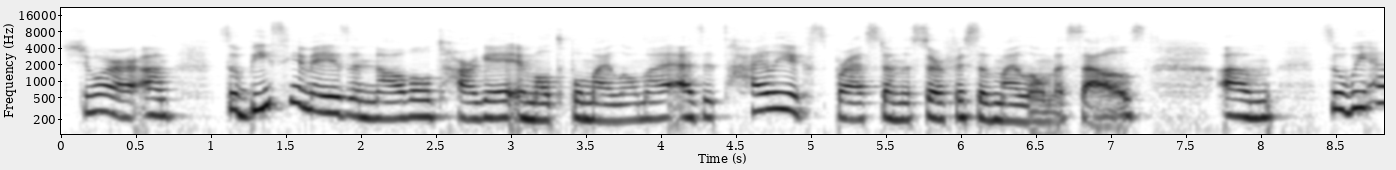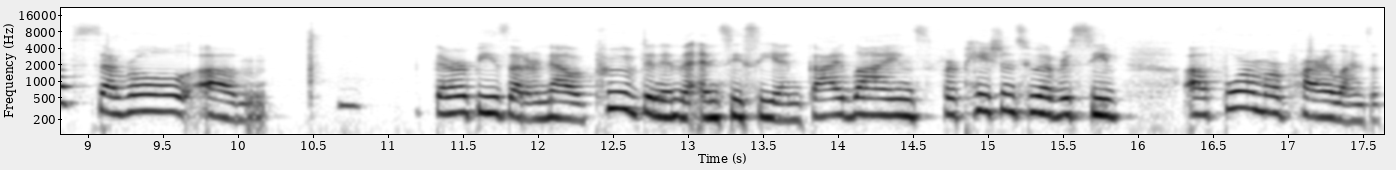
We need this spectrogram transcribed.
Sure. Um, so BCMA is a novel target in multiple myeloma as it's highly expressed on the surface of myeloma cells. Um, so we have several um, therapies that are now approved and in the NCCN guidelines for patients who have received uh, four or more prior lines of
